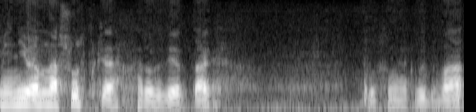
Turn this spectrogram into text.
Zmieniłem na szóstkę rozwiertak. Tu są jakby dwa.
